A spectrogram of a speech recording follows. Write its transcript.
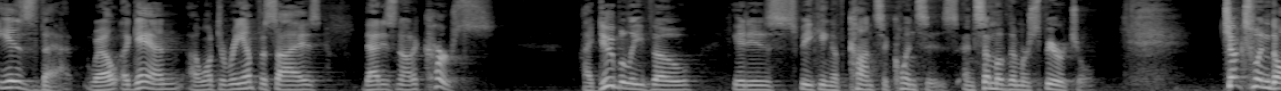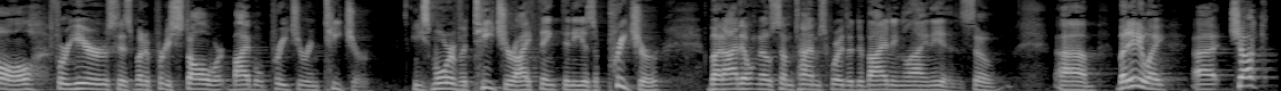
is that? Well, again, I want to reemphasize that is not a curse. I do believe, though, it is speaking of consequences, and some of them are spiritual. Chuck Swindoll, for years, has been a pretty stalwart Bible preacher and teacher. He's more of a teacher, I think, than he is a preacher, but I don't know sometimes where the dividing line is. So, um, but anyway, uh, Chuck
